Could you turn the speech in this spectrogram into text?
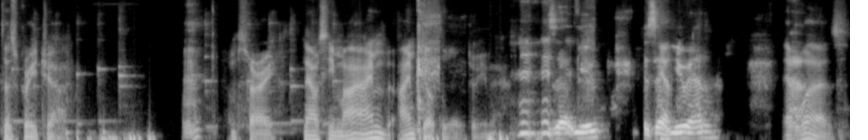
does a great job. I'm sorry. Now, see, my I'm I'm guilty of doing that. is that you? Is that Yeah. you, Adam? That Ah. was.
